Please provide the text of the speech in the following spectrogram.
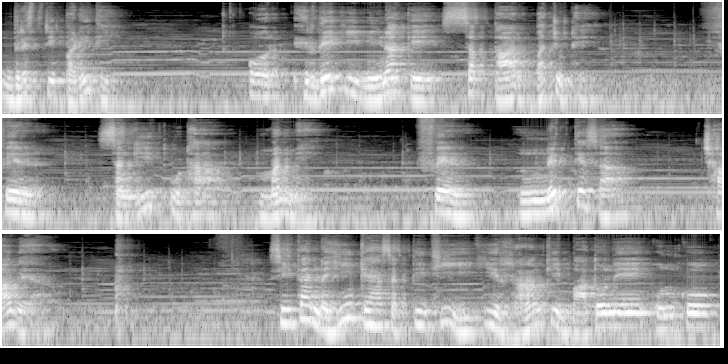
दृष्टि पड़ी थी। और हृदय की वीणा के सब तार बच उठे। फिर संगीत उठा मन में। फिर नृत्य सा छा गया। सीता नहीं कह सकती थी कि राम की बातों ने उनको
